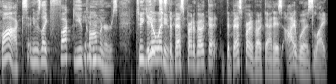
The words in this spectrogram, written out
box, and he was like, "Fuck you, commoners." To you, You know what's the best part about that? The best part about that is I was like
